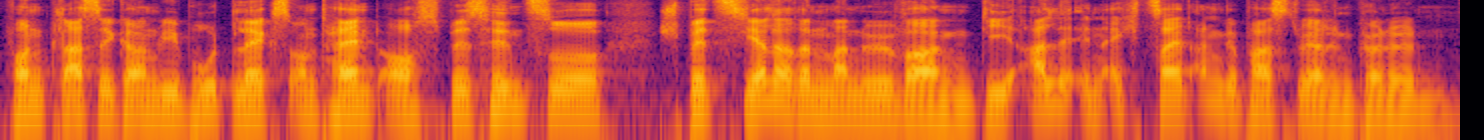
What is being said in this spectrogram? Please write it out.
Von Klassikern wie Bootlegs und Handoffs bis hin zu spezielleren Manövern, die alle in Echtzeit angepasst werden können.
